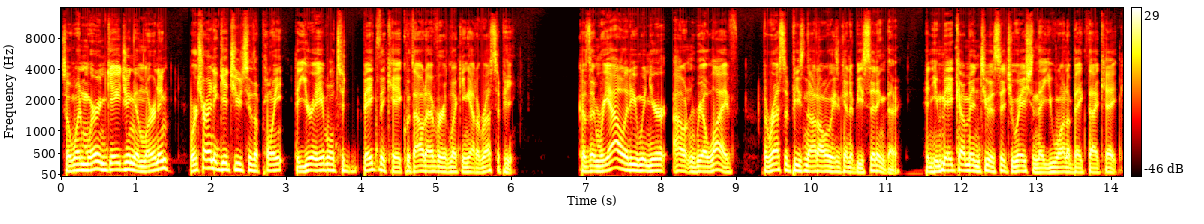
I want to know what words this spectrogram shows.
So when we're engaging and learning, we're trying to get you to the point that you're able to bake the cake without ever looking at a recipe. Because in reality, when you're out in real life, the recipe's not always going to be sitting there. And you may come into a situation that you want to bake that cake.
